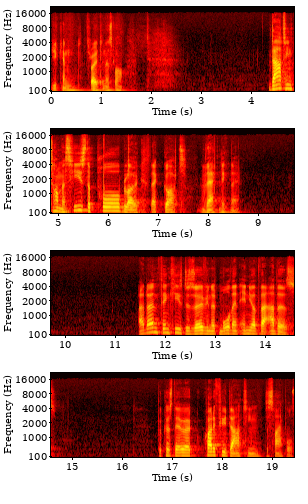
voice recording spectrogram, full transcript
you can throw it in as well. Doubting Thomas, he's the poor bloke that got that nickname. I don't think he's deserving it more than any of the others because there were quite a few doubting disciples.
